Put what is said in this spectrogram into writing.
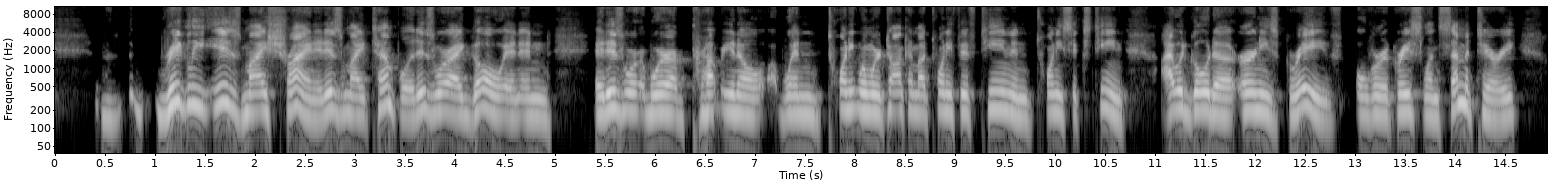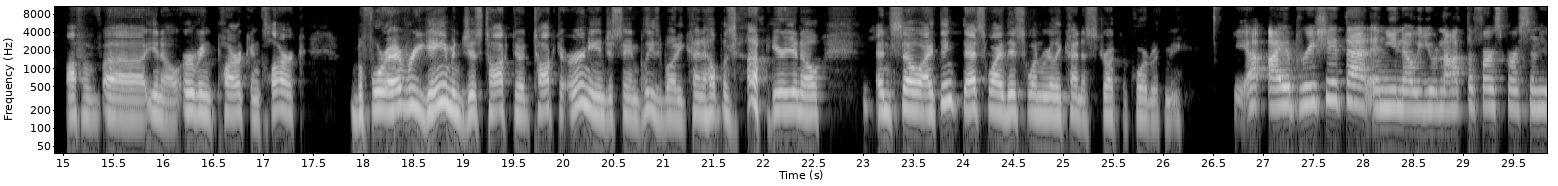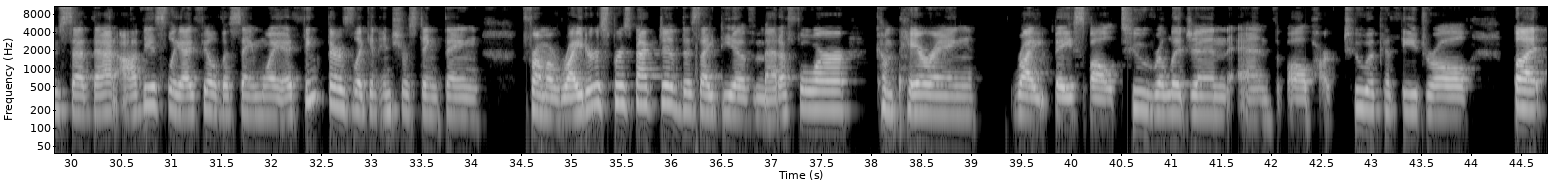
wrigley is my shrine it is my temple it is where i go and and it is where where you know when 20 when we are talking about 2015 and 2016 i would go to ernie's grave over at graceland cemetery off of uh you know irving park and clark before every game and just talk to talk to Ernie and just saying, please, buddy, kind of help us out here, you know. And so I think that's why this one really kind of struck a chord with me. Yeah, I appreciate that. And you know, you're not the first person who said that. Obviously, I feel the same way. I think there's like an interesting thing from a writer's perspective, this idea of metaphor comparing right baseball to religion and the ballpark to a cathedral. But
